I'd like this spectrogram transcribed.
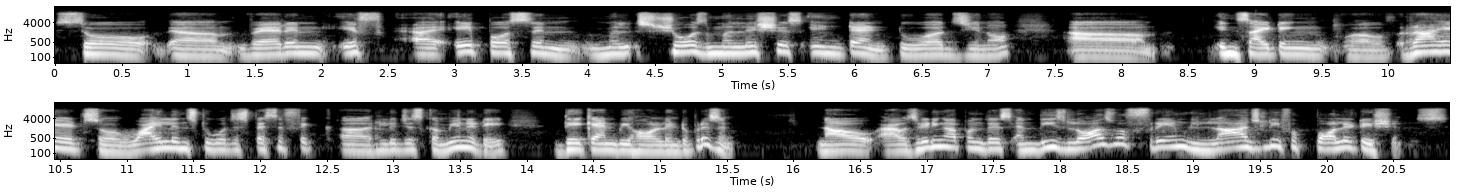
So, um, wherein if uh, a person mal- shows malicious intent towards, you know, um, inciting uh, riots or violence towards a specific uh, religious community, they can be hauled into prison. Now, I was reading up on this, and these laws were framed largely for politicians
